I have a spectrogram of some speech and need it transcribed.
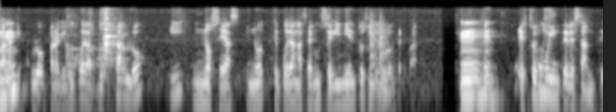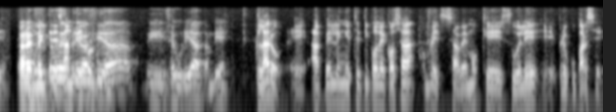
para, que tú para que tú puedas buscarlo y no seas, no te puedan hacer un seguimiento sin que tú lo sepas. Eh, esto es muy interesante. Para efectos de privacidad y seguridad también. Claro, eh, Apple en este tipo de cosas, hombre, sabemos que suele eh, preocuparse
